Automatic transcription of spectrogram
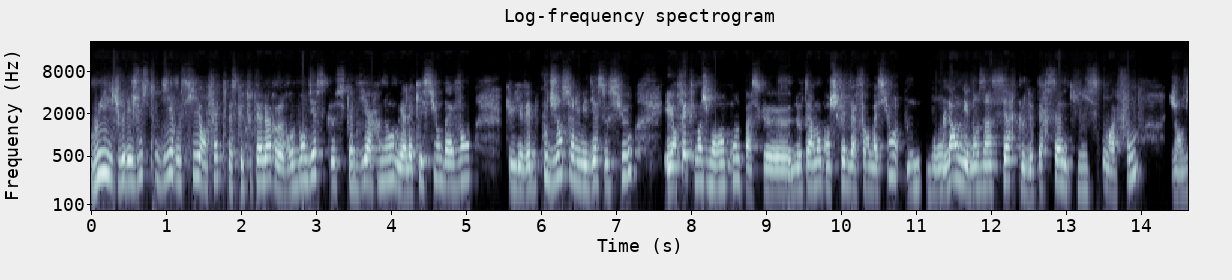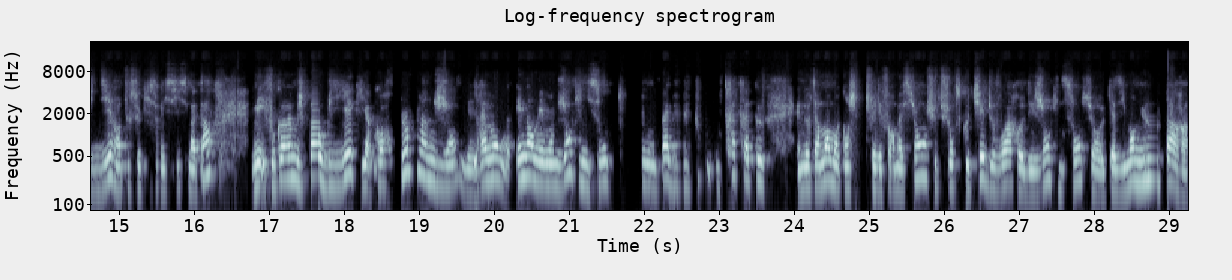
Oui, je voulais juste dire aussi, en fait, parce que tout à l'heure, euh, rebondir ce que ce qu'a dit Arnaud, mais à la question d'avant, qu'il y avait beaucoup de gens sur les médias sociaux. Et en fait, moi, je me rends compte parce que, notamment quand je fais de la formation, là, on est dans un cercle de personnes qui y sont à fond j'ai envie de dire, hein, tous ceux qui sont ici ce matin. Mais il faut quand même pas oublier qu'il y a encore plein plein de gens, mais vraiment énormément de gens qui n'y sont pas du tout, ou très très peu. Et notamment, moi, quand je fais les formations, je suis toujours scotché de voir euh, des gens qui ne sont sur euh, quasiment nulle part,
